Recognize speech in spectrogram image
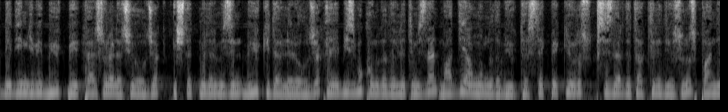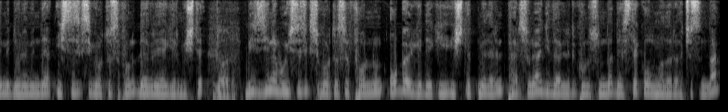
dediğim gibi büyük bir personel açığı olacak. İşletmelerimizin büyük giderleri olacak. E, biz bu konuda devletimizden maddi anlamda da büyük destek bekliyoruz. Sizler de takdir ediyorsunuz. Pandemi döneminde işsizlik sigortası fonu devreye girmişti. Doğru. Biz yine bu işsizlik sigortası fonunun o bölgedeki işletmelerin personel giderleri konusunda destek olmaları açısından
